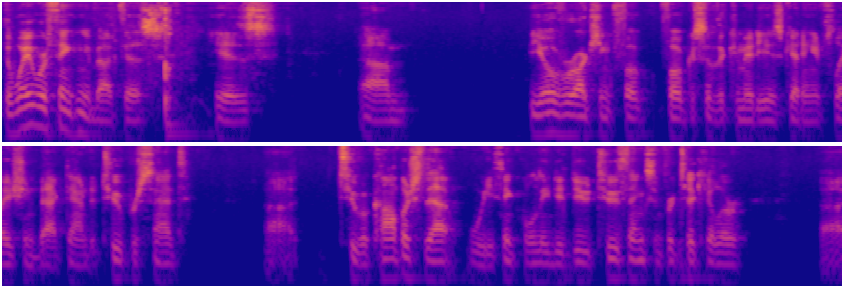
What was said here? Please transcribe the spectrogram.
the way we're thinking about this is um, the overarching fo focus of the committee is getting inflation back down to 2%. Uh, to accomplish that, we think we'll need to do two things in particular uh,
